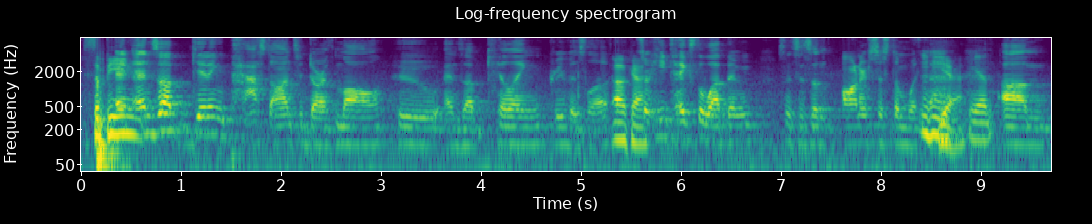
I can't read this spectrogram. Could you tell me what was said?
Sabine. It ends up getting passed on to Darth Maul, who ends up killing Pre Vizsla. Okay. So he takes the weapon since it's an honor system with that. yeah. Yep. Um,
